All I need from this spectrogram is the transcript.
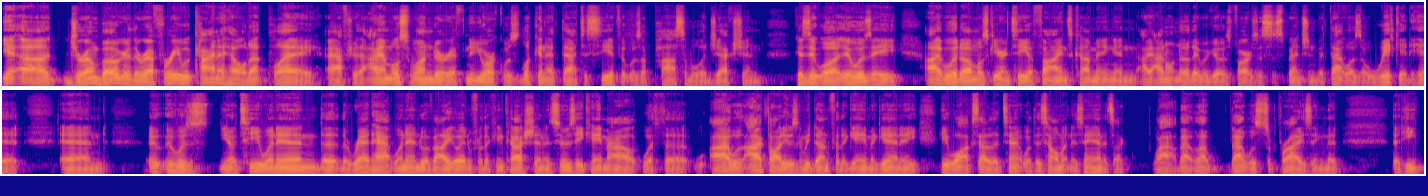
Yeah, uh, Jerome Boger, the referee, kind of held up play after that. I almost wonder if New York was looking at that to see if it was a possible ejection because it was. It was a. I would almost guarantee a fine's coming, and I, I don't know they would go as far as a suspension, but that was a wicked hit, and it, it was. You know, T went in, the the red hat went in to evaluate him for the concussion. As soon as he came out with the, I was I thought he was going to be done for the game again, and he he walks out of the tent with his helmet in his hand. It's like, wow, that that, that was surprising that that he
